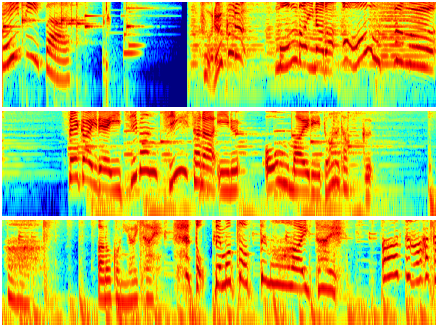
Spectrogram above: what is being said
Baby Bus. くるくる問題ならオーツム世界で一番小さな犬オーマイリドルドッグ。はああの子に会いたい。とってもとっても会いたい。オーツム博士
